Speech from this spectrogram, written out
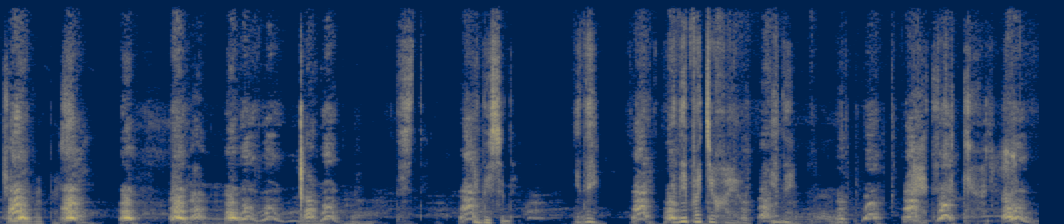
Чудовий пес. Іди сюди. Іди. Іди потюхаю. Іди. Ай, ти такий гарний.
